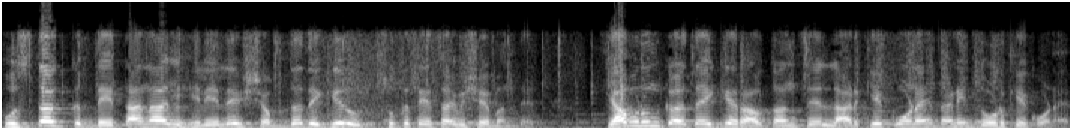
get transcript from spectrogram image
पुस्तक देताना लिहिलेले शब्द देखील उत्सुकतेचा विषय बनलेत. यावरून कळतंय की राऊतांचे लाडके कोण आहेत आणि दोडके कोण आहेत.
